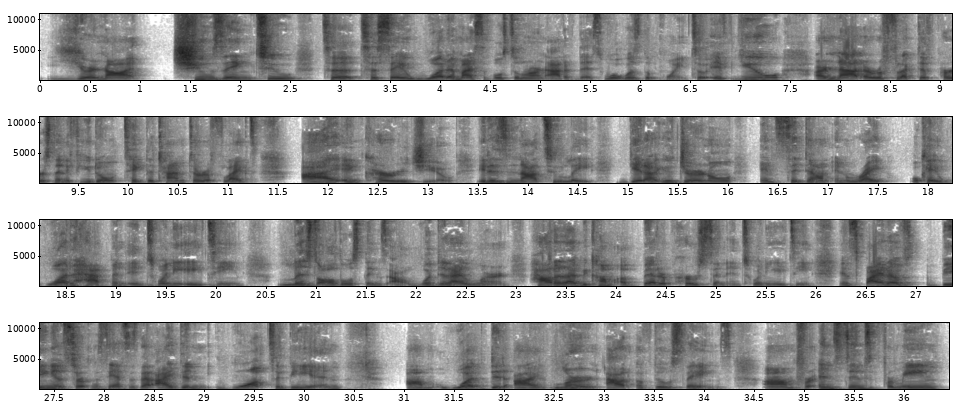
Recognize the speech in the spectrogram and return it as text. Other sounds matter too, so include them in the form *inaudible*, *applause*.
you're not choosing to to to say what am i supposed to learn out of this what was the point so if you are not a reflective person if you don't take the time to reflect I encourage you, it is not too late. Get out your journal and sit down and write okay, what happened in 2018? List all those things out. What did I learn? How did I become a better person in 2018? In spite of being in circumstances that I didn't want to be in, um, what did I learn out of those things? Um, for instance, for me,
